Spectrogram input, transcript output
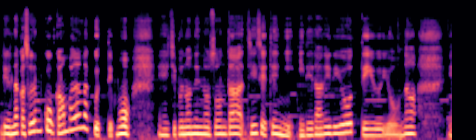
でなんかそれもこう頑張らなくっても、えー、自分のね望んだ人生手に入れられるよっていうような、え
